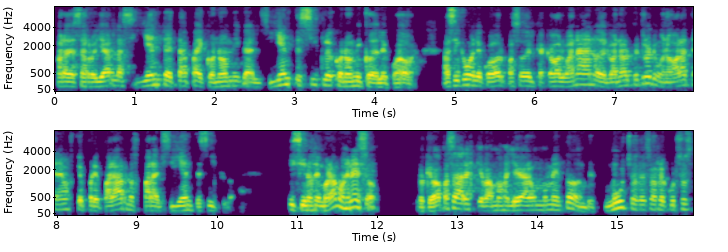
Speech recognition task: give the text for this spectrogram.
para desarrollar la siguiente etapa económica, el siguiente ciclo económico del Ecuador. Así como el Ecuador pasó del cacao al banano, del banano al petróleo, bueno, ahora tenemos que prepararnos para el siguiente ciclo. Y si nos demoramos en eso, lo que va a pasar es que vamos a llegar a un momento donde muchos de esos recursos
